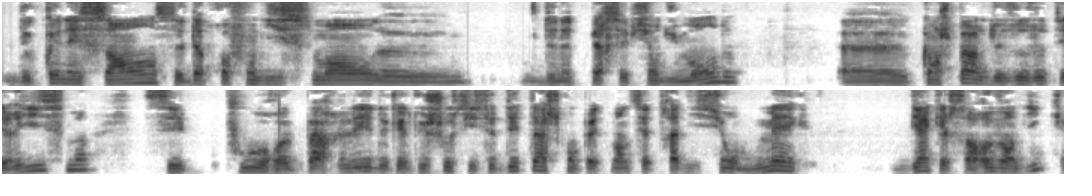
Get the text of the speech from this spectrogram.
de connaissance, d'approfondissement euh, de notre perception du monde. quand je parle de zozotérisme, c'est pour parler de quelque chose qui se détache complètement de cette tradition, mais bien qu'elle s'en revendique,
